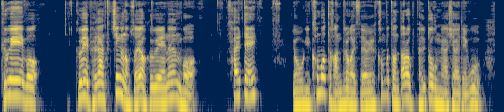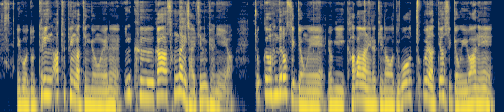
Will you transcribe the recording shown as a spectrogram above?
그 외에 뭐 그 외에 별다른 특징은 없어요. 그 외에는 뭐 살 때 여기 컨버터가 안 들어가 있어요. 컨버터는 따로 별도 구매하셔야 되고 그리고 로트링 아트펜 같은 경우에는 잉크가 상당히 잘 튀는 편이에요. 조금 흔들었을 경우에 여기 가방 안에 이렇게 넣어두고 조금이라도 뛰었을 경우에 이 안에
